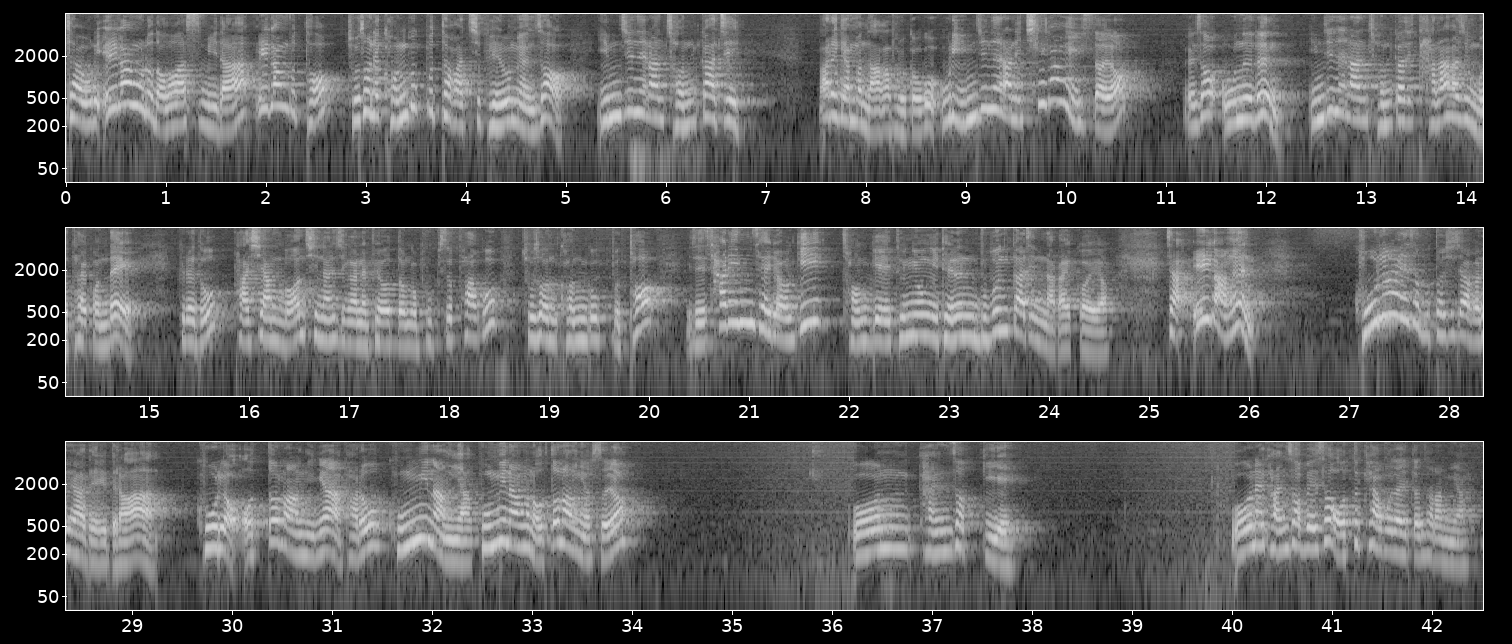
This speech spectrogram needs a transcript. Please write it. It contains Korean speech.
자, 우리 1강으로 넘어왔습니다. 1강부터 조선의 건국부터 같이 배우면서 임진왜란 전까지 빠르게 한번 나가 볼 거고, 우리 임진왜란이 7강에 있어요. 그래서 오늘은 임진왜란 전까지 다 나가진 못할 건데, 그래도 다시 한번 지난 시간에 배웠던 거 복습하고 조선 건국부터 이제 살인 세력이 전개에 등용이 되는 부분까지는 나갈 거예요. 자, 1강은 고려에서부터 시작을 해야 돼, 얘들아. 고려 어떤 왕이냐? 바로 공민왕이야. 공민왕은 어떤 왕이었어요? 원 간섭기에 원의 간섭에서 어떻게 하고자 했던 사람이야?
